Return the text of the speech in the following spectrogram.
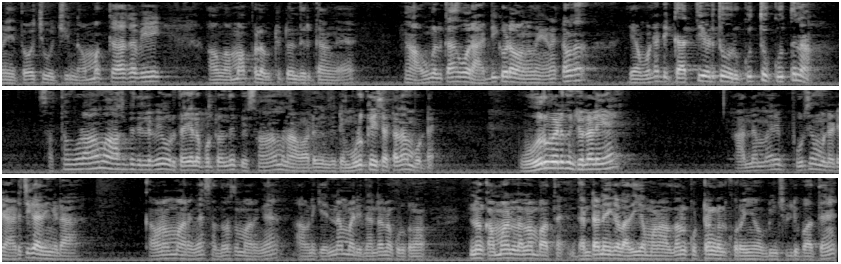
மனையை துவைச்சி வச்சு நமக்காகவே அவங்க அம்மா அப்பாவை விட்டுட்டு வந்திருக்காங்க. அவங்களுக்காக ஒரு அடி கூட வாங்கலாம். எனக்கெல்லாம் என் முன்னாடி கத்தி எடுத்து ஒரு குத்து குத்துனா சத்தம் போடாமல் ஆஸ்பத்திரியில் போய் ஒரு தையலை போட்டு வந்து பேசாமல் நான் வாடகை இருந்துட்டேன். முழுக்கை சட்டை தான் போட்டேன். ஒரு வேலுக்கும் சொல்லலையே. அந்த மாதிரி புருஷன் முன்னாடி அடிச்சுக்காதீங்கடா. கவனமாக இருங்க சந்தோஷமா இருங்க. அவனுக்கு என்ன மாதிரி தண்டனை கொடுக்கலாம்? இன்னும் கமாண்ட்லலாம் பார்த்தேன். தண்டனைகள் அதிகமானால்தான் குற்றங்கள் குறையும் அப்படின்னு சொல்லி பார்த்தேன்.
